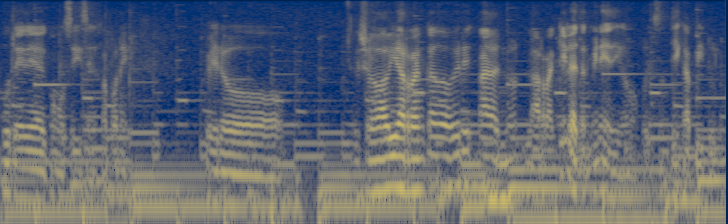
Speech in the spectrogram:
puta idea de cómo se dice en japonés. Pero yo había arrancado a ver. Ah, no, la arranqué y la terminé, digamos, porque son 10 capítulos.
